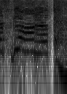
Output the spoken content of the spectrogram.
Just gonna.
